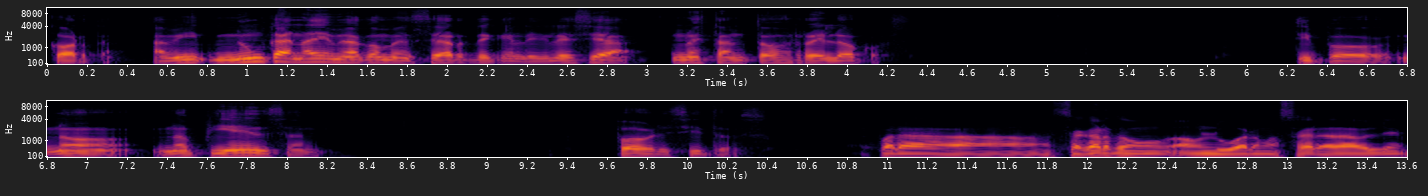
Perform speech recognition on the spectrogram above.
Corta. A mí nunca nadie me va a convencer de que en la iglesia no están todos re locos. Tipo, no, no piensan. Pobrecitos. Para sacarte a un, lugar más agradable,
